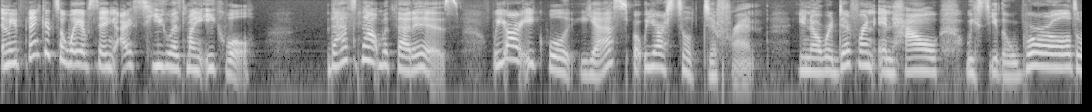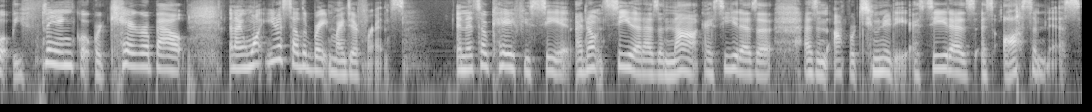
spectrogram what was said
and they think it's a way of saying I see you as my equal. That's not what that is. We are equal, yes, but we are still different. You know, we're different in how we see the world, what we think, what we care about, and I want you to celebrate my difference and it's okay if you see it i don't see that as a knock i see it as a as an opportunity i see it as as awesomeness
